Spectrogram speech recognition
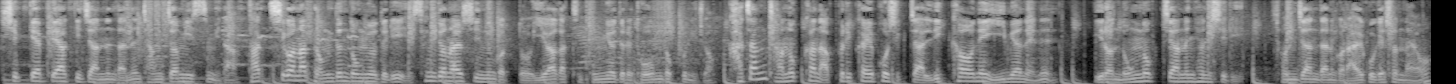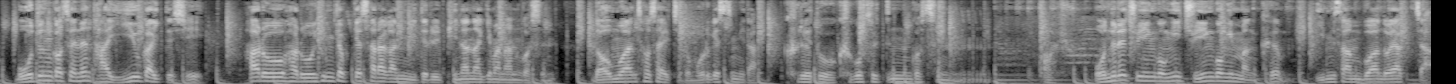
쉽게 빼앗기지 않는다는 장점이 있습니다. 다치거나 병든 동료들이 생존할 수 있는 것도 이와 같은 동료들의 도움 덕분이죠. 가장 잔혹한 아프리카의 포식자 리카온의 이면에는 이런 녹록지 않은 현실이 존재한다는 걸 알고 계셨나요? 모든 것에는 다 이유가 있듯이 하루하루 힘겹게 살아가는 이들을 비난하기만 하는 것은 너무한 처사일지도 모르겠습니다. 그래도 그곳을 뜯는 것은... 어휴. 오늘의 주인공이 주인공인 만큼 임산부와 노약자,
